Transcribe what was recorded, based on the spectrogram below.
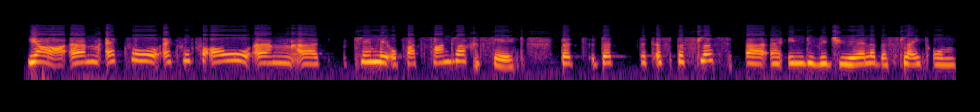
Ja, ehm um, ek wil ek wil veral ehm um, uh, klim lê op wat Sandra gesê het. Dat dat dit is beslis 'n uh, individuele besluit om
